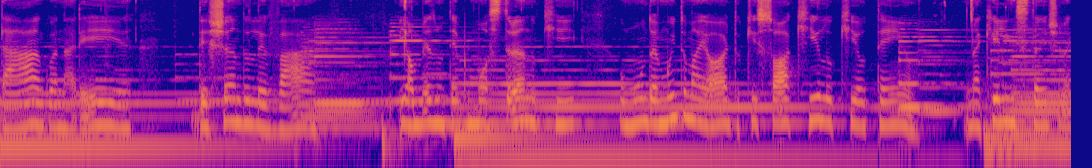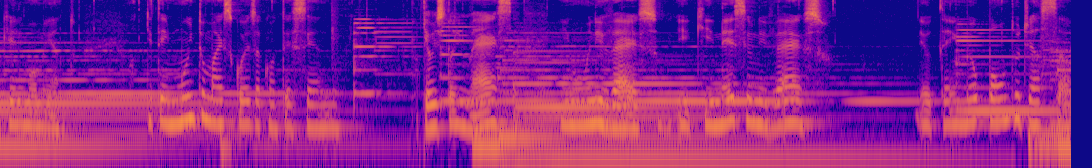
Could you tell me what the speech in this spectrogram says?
Da água na areia deixando levar e ao mesmo tempo mostrando que o mundo é muito maior do que só aquilo que eu tenho naquele instante naquele momento. Que tem muito mais coisa acontecendo que eu estou imersa em um universo e que nesse universo eu tenho meu ponto de ação,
